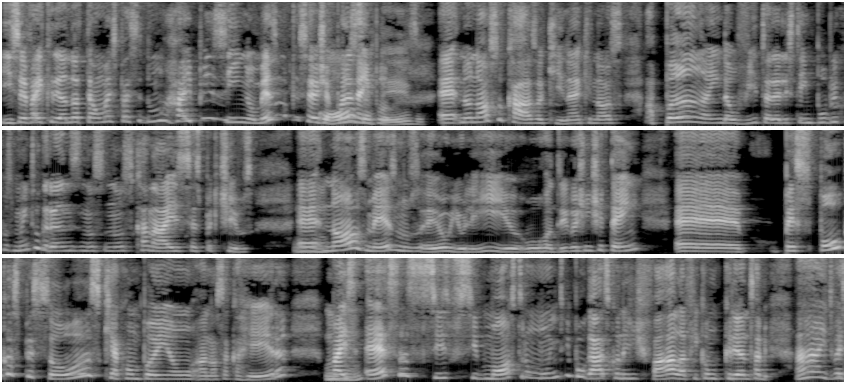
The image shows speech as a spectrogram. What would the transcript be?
E você vai criando até uma espécie de um hypezinho, mesmo que seja, Com por exemplo, é, no nosso caso aqui, né, que nós, a Pan ainda, o Vitor, eles têm públicos muito grandes nos, nos canais respectivos. É, Uhum. nós mesmos, eu e o Li, o Rodrigo, a gente tem é, poucas pessoas que acompanham a nossa carreira, mas Uhum. essas se, se mostram muito empolgadas quando a gente fala, ficam criando, sabe? Ai, vai,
